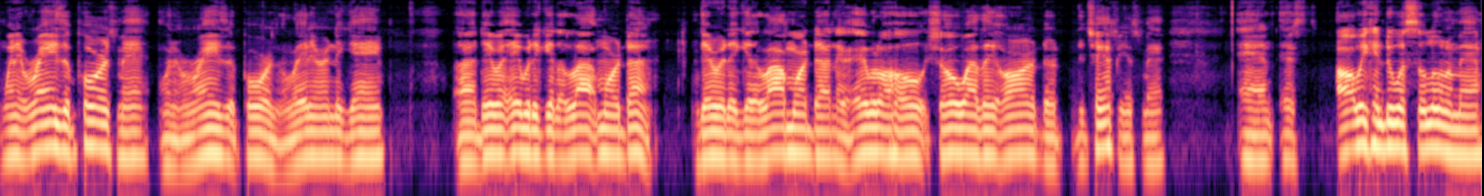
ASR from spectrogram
when it rains, it pours, man. When it rains, it pours. And later in the game, uh, they were able to get a lot more done. They were able to get a lot more done. They were able to hold, show why they are the the champions, man. And it's all we can do is salute them, man.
